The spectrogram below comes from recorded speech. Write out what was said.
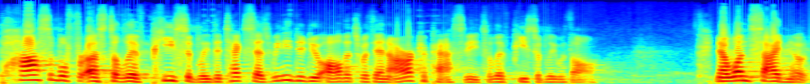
possible for us to live peaceably, the text says we need to do all that's within our capacity to live peaceably with all. Now, one side note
